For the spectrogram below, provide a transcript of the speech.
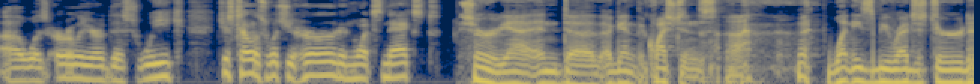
uh, was earlier this week. Just tell us what you heard and what's next. Sure, yeah. And uh, again, the questions. Uh, what needs to be registered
